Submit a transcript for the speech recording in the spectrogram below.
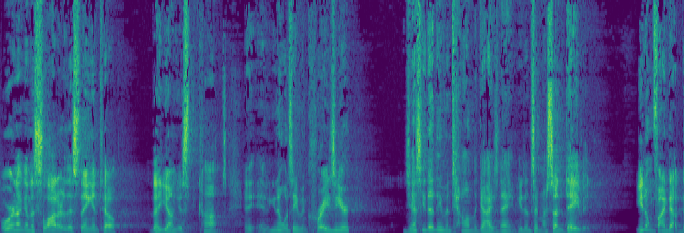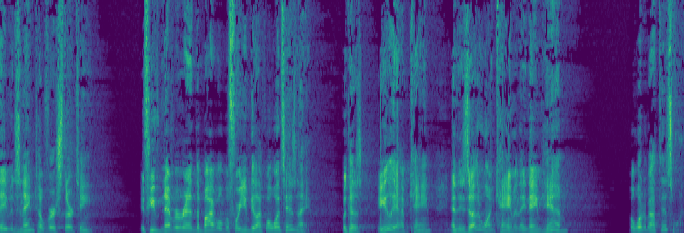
We're not going to slaughter this thing until the youngest comes. And, and you know what's even crazier? Jesse doesn't even tell him the guy's name. He doesn't say, My son David. You don't find out David's name till verse 13. If you've never read the Bible before, you'd be like, Well, what's his name? Because Eliab came, and this other one came, and they named him. But what about this one?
